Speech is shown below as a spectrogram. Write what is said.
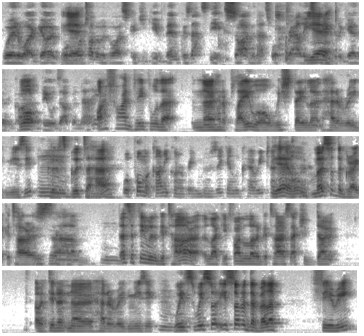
where do I go? What, Yeah. what type of advice could you give them? Because that's the excitement. That's what rallies Yeah. people together and kind Well, of builds up a name. I find people that know how to play well wish they learned how to read music because it's Mm. good to have. Well, Paul McCartney couldn't read music, and look how he turned Yeah, out. well, most of the great guitarists. Exactly. Um, Mm. that's the thing with guitar. Like you find a lot of guitarists actually don't or didn't know how to read music. Mm. We we sort of, you sort of develop theory.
